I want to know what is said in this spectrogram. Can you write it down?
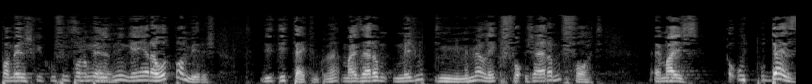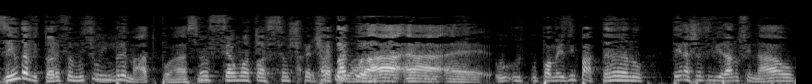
Palmeiras que com o Filipão não Sim, perdeu é. de ninguém, era outro Palmeiras, de, de técnico, né? Mas era o mesmo time, mesmo elenco, já era muito forte. É, mas o, o desenho da vitória foi muito emblemático, porra, assim. Anselmo, uma atuação espetacular. espetacular. a- é, o, o- Palmeiras empatando, tendo a chance de virar no final.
